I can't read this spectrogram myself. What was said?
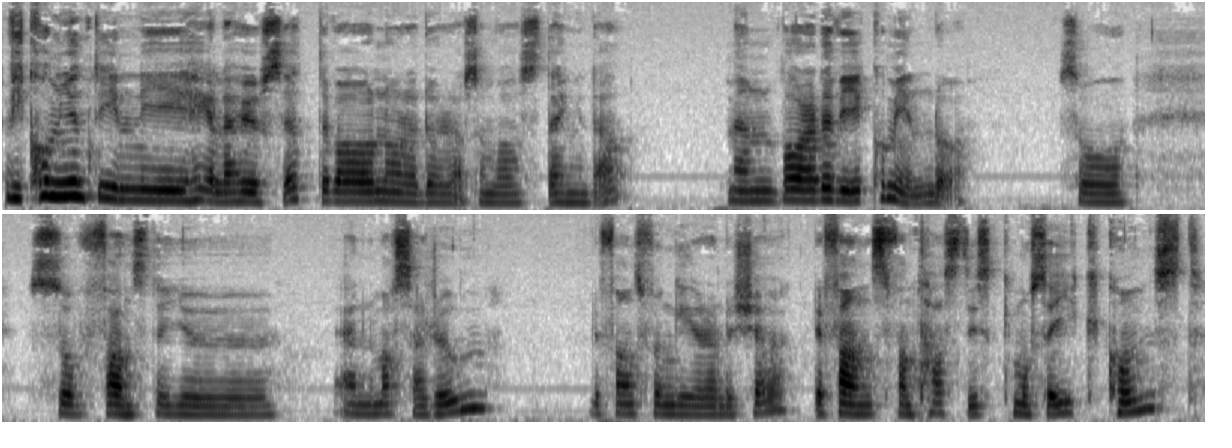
Vi kom ju inte in i hela huset. Det var några dörrar som var stängda. Men bara där vi kom in då så så fanns det ju en massa rum. Det fanns fungerande kök. Det fanns fantastisk mosaikkonst.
